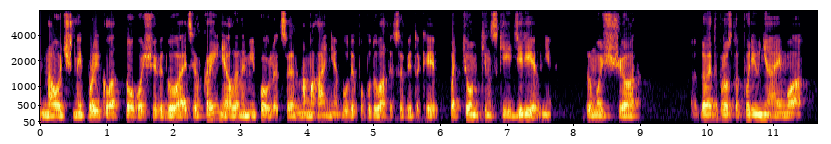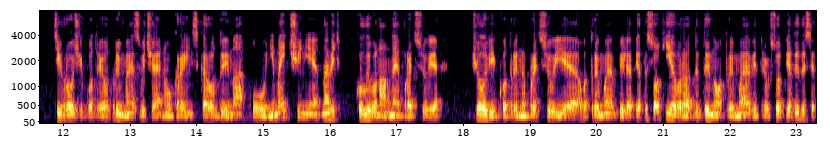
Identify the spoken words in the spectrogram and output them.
наочний приклад того, що відбувається в країні, але на мій погляд, це намагання буде побудувати собі такі потьомкінські деревні, тому що е, давайте просто порівняємо ті гроші, котрі отримує звичайна українська родина у Німеччині, навіть коли вона не працює. Чоловік, котрий не працює, отримує біля 500 євро, дитина отримує від 350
